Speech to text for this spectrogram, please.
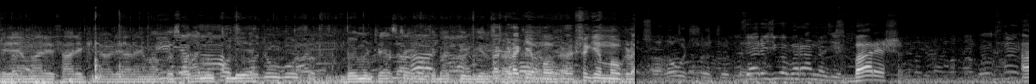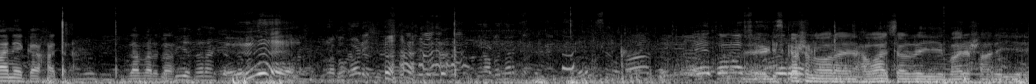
ये हमारे सारे खिलाड़ी आ रहे हैं वापस पानी के लिए। दो मिनट रेस्ट है उनके बाद फिर गेम स्टार्ट बारिश आने का खतरा ज़बरदस्त। डिस्कशन हो रहा है हवा चल रही है बारिश आ रही है।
